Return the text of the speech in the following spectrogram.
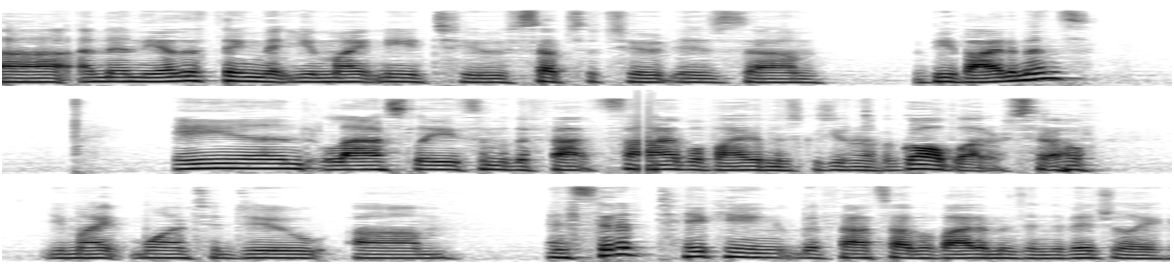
Uh, and then the other thing that you might need to substitute is um, B vitamins. And lastly, some of the fat soluble vitamins because you don't have a gallbladder. So you might want to do, um, instead of taking the fat soluble vitamins individually,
